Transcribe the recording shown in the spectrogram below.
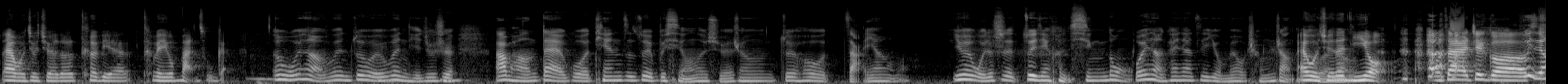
哎，我就觉得特别特别有满足感。那，我想问最后一个问题，就是阿庞带过天资最不行的学生，最后咋样了？因为我就是最近很心动，我也想看一下自己有没有成长的。哎，我觉得你有，我在这个不行，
